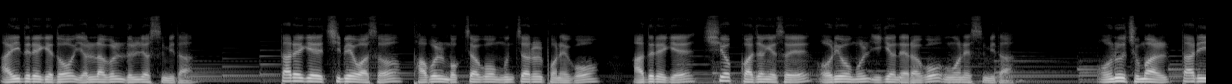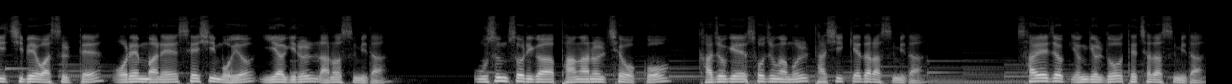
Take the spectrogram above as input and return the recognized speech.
아이들에게도 연락을 늘렸습니다. 딸에게 집에 와서 밥을 먹자고 문자를 보내고 아들에게 취업 과정에서의 어려움을 이겨내라고 응원했습니다. 어느 주말 딸이 집에 왔을 때 오랜만에 셋이 모여 이야기를 나눴습니다. 웃음소리가 방안을 채웠고 가족의 소중함을 다시 깨달았습니다. 사회적 연결도 되찾았습니다.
